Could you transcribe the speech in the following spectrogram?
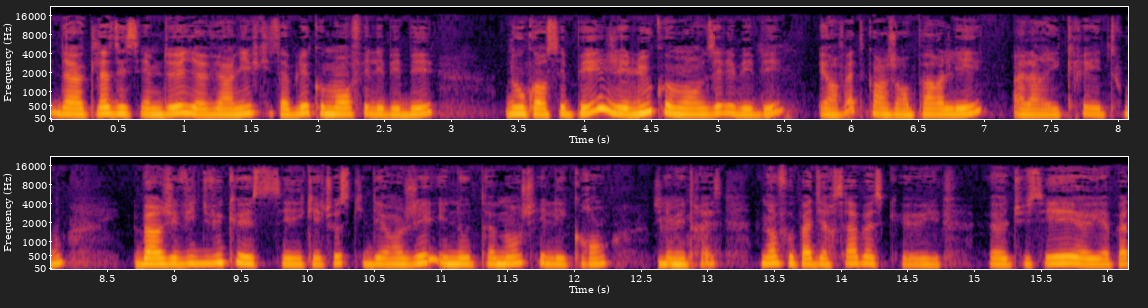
dans la classe des CM2, il y avait un livre qui s'appelait Comment on fait les bébés. Donc, en CP, j'ai lu comment on faisait les bébés. Et en fait, quand j'en parlais à la récré et tout, ben, j'ai vite vu que c'est quelque chose qui dérangeait, et notamment chez les grands, chez les mmh. maîtresses. Non, faut pas dire ça parce que, euh, tu sais, il y a pas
